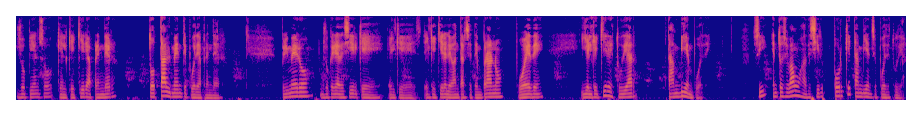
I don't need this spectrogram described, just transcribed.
yo pienso que el que quiere aprender totalmente puede aprender. Primero, yo quería decir que el que, el que quiere levantarse temprano puede y el que quiere estudiar también puede. ¿Sí? Entonces vamos a decir por qué también se puede estudiar.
